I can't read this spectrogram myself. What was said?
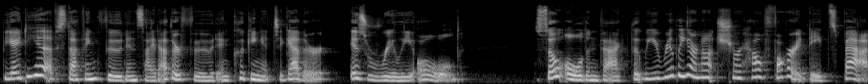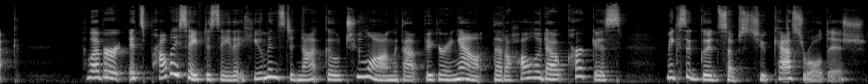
The idea of stuffing food inside other food and cooking it together is really old. So old, in fact, that we really are not sure how far it dates back. However, it's probably safe to say that humans did not go too long without figuring out that a hollowed out carcass makes a good substitute casserole dish.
